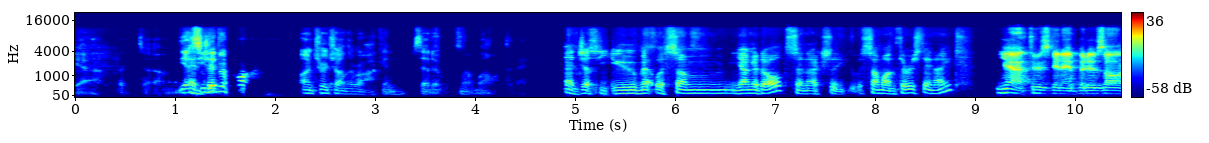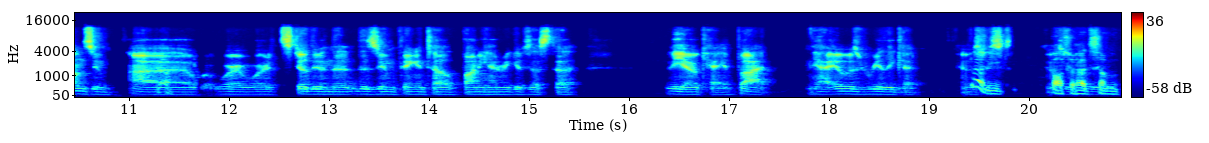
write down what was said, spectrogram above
Yeah, but um, yes, And he ju- did report on Church on the Rock and said it went well today. And just you met with some young adults, and actually some on Thursday night. Yeah, Thursday night, but it was all on Zoom. Uh, we're we're still doing the the Zoom thing until Bonnie Henry gives us the the okay. But yeah, it was really good. It was Yeah, just, it was Also had some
